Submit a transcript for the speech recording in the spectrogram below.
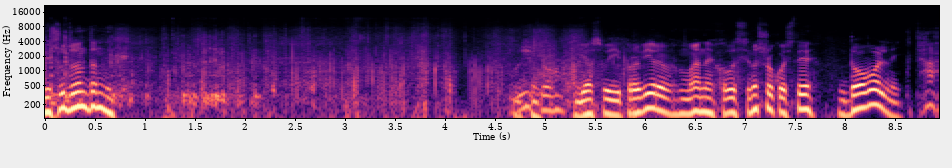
Біжу до них. Нічого. Я свої провірив, в мене холості. Ну що, Кость, ти довольний? Так,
